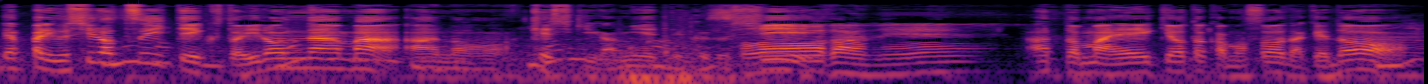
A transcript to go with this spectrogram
やっぱり後ろついていくといろんな、まあ、あの、景色が見えてくい。るし、そうだね。あと、まあ、影響とかもそうだけど、うん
